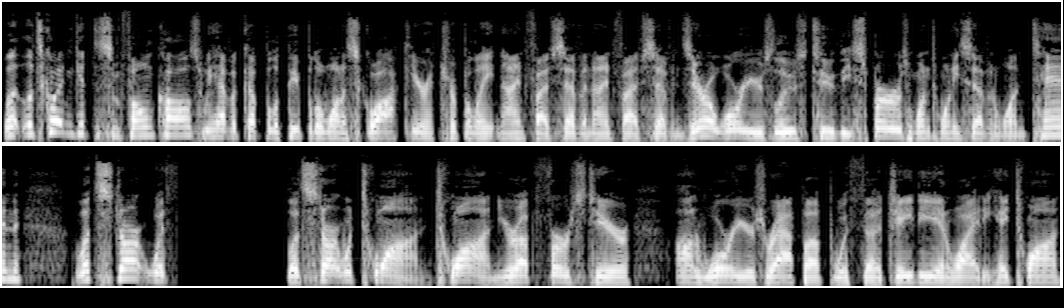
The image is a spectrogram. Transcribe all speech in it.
Let, us go ahead and get to some phone calls. We have a couple of people that want to squawk here at 888-957-9570. Warriors lose to the Spurs 127-110. Let's start with let's start with Twan. Twan, you're up first here on Warriors wrap up with uh, JD and Whitey. Hey Twan.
